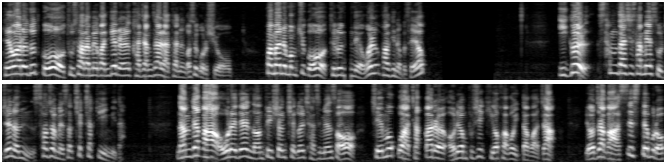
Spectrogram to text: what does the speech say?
대화를 듣고 두 사람의 관계를 가장 잘 나타낸 것을 고르시오. 화면을 멈추고 들은 내용을 확인해 보세요. 이글 3-3의 소재는 서점에서 책 찾기입니다. 남자가 오래된 넌픽션 책을 찾으면서 제목과 작가를 어렴풋이 기억하고 있다고 하자 여자가 시스템으로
